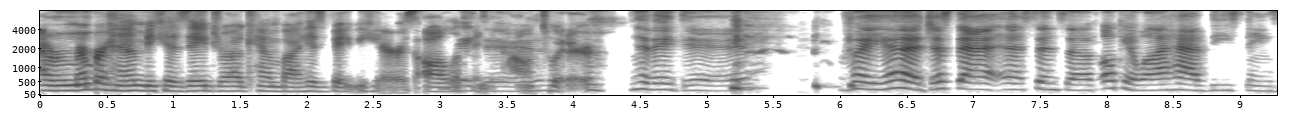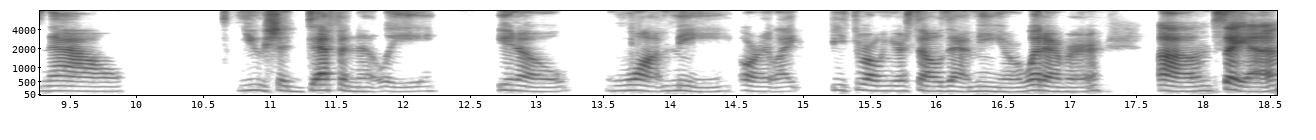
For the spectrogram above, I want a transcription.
i remember him because they drug him by his baby hairs all up and on twitter yeah they did but yeah just that, that sense of okay well i have these things now you should definitely you know want me or like be throwing yourselves at me or whatever um so yeah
